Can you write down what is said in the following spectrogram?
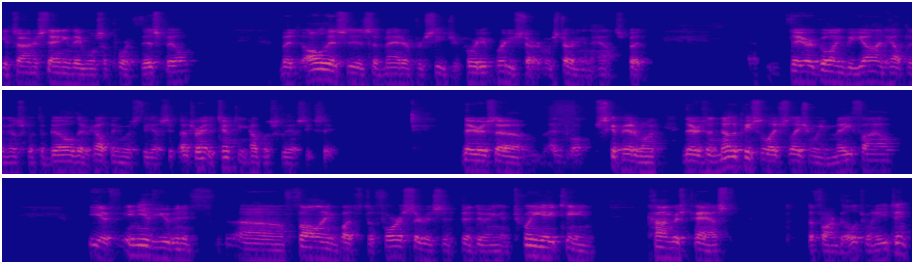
It's our understanding they will support this bill. But all this is a matter of procedure. Where do, where do you start? We're starting in the House, but they are going beyond helping us with the bill. They're helping with the FCC, uh, trying attempting to help us with the FCC. There's a, well, skip ahead a moment. There's another piece of legislation we may file. If any of you have been uh, following what the Forest Service has been doing in 2018, Congress passed the Farm Bill of 2018.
